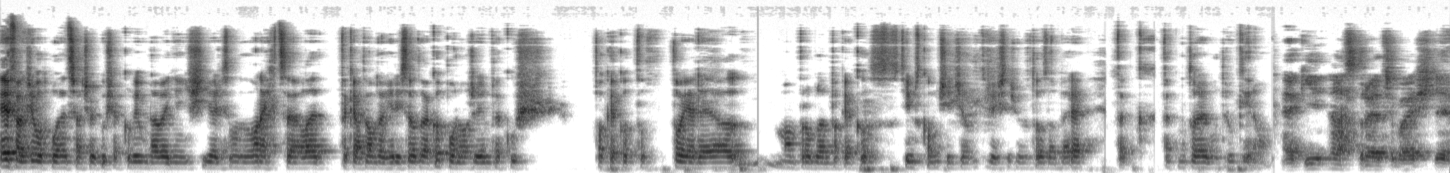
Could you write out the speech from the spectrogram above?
Je fakt, že odpoledne třeba člověk už jakoby unavenější a že se mu toho nechce, ale tak já tam tak, když se to jako ponořím, tak už pak jako to, to jede a mám problém pak jako s tím skončit, že? protože když se toho zabere, tak, tak mu to jde od ruky. No. A jaký nástroje třeba ještě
